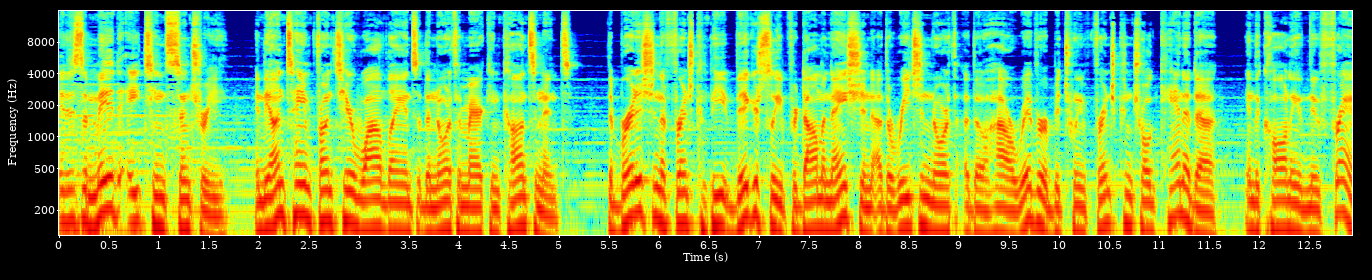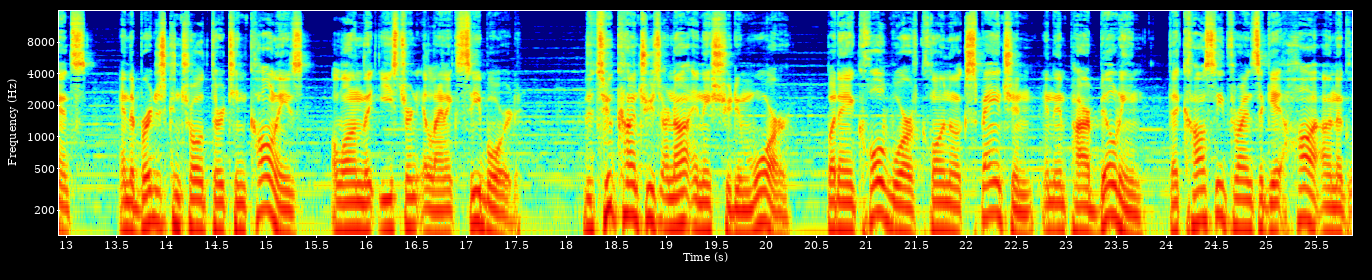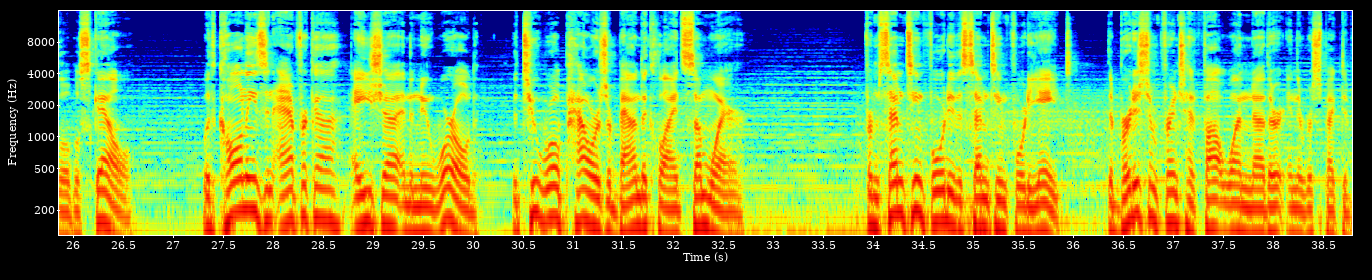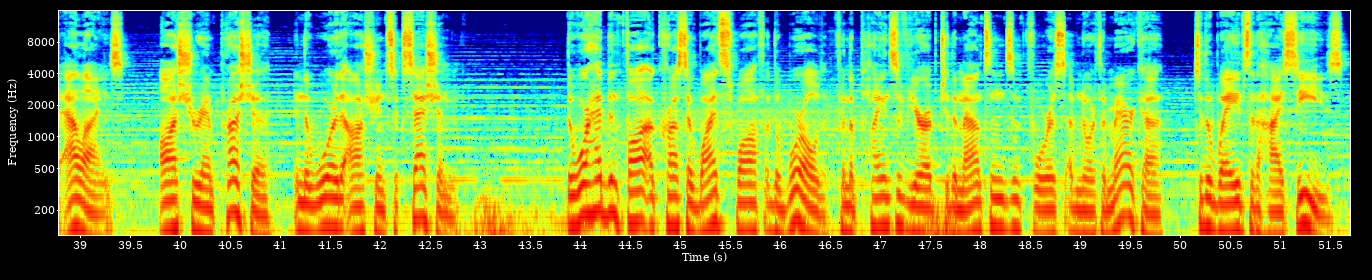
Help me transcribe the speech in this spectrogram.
It is the mid 18th century, in the untamed frontier wildlands of the North American continent. The British and the French compete vigorously for domination of the region north of the Ohio River between French controlled Canada and the colony of New France and the British controlled 13 colonies along the eastern Atlantic seaboard. The two countries are not in a shooting war, but in a cold war of colonial expansion and empire building that constantly threatens to get hot on a global scale. With colonies in Africa, Asia, and the New World, the two world powers are bound to collide somewhere. From 1740 to 1748, the British and French had fought one another in their respective allies, Austria and Prussia, in the War of the Austrian Succession. The war had been fought across a wide swath of the world from the plains of Europe to the mountains and forests of North America to the waves of the high seas.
